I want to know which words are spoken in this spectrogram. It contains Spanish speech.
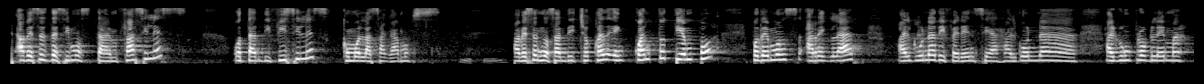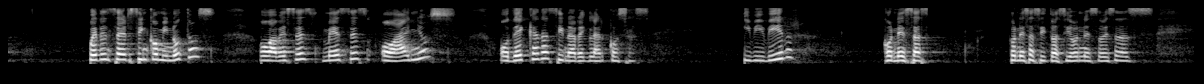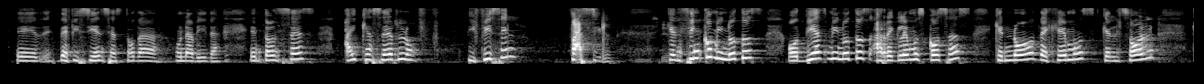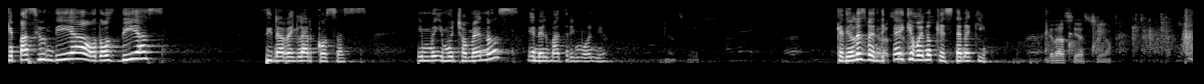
a veces decimos tan fáciles o tan difíciles como las hagamos. A veces nos han dicho, ¿en cuánto tiempo podemos arreglar alguna diferencia, alguna, algún problema? Pueden ser cinco minutos o a veces meses o años o décadas sin arreglar cosas. Y vivir con esas, con esas situaciones o esas eh, deficiencias toda una vida. Entonces, hay que hacerlo difícil, fácil. Que en cinco minutos o diez minutos arreglemos cosas, que no dejemos que el sol, que pase un día o dos días sin arreglar cosas. Y, y mucho menos en el matrimonio. Así es. Que Dios les bendiga y qué bueno que estén aquí. Gracias.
